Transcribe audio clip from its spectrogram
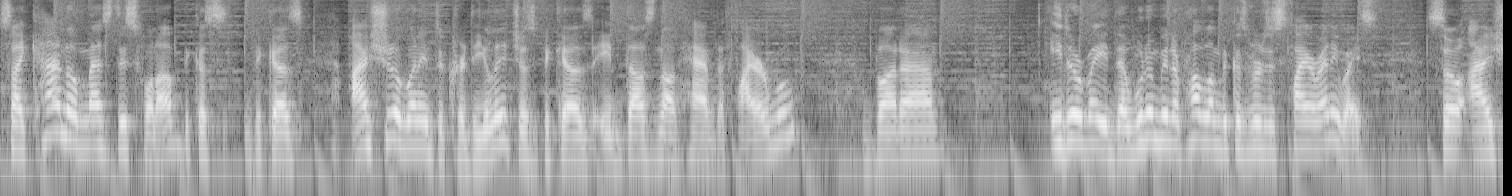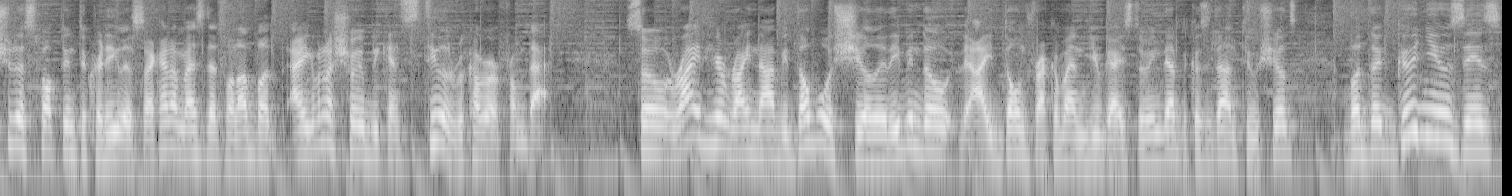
so I kind of messed this one up because because I should have went into Cradily just because it does not have the fire move, but uh, either way, that wouldn't have been a problem because we're just fire anyways. So I should have swapped into Cradily, so I kind of messed that one up, but I'm gonna show you we can still recover from that. So right here, right now, we double shielded, even though I don't recommend you guys doing that because it done two shields. But the good news is,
